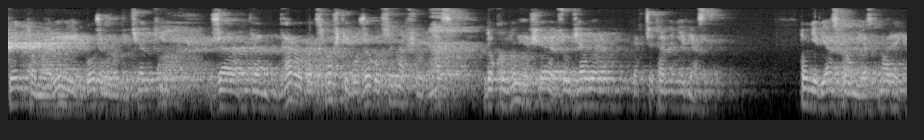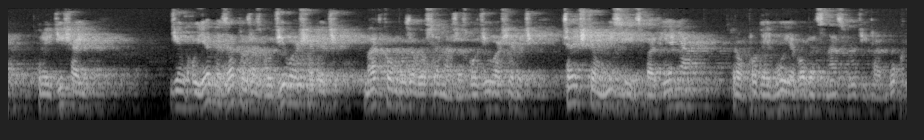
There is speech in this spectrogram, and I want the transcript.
święto Maryi, Bożej Rodzicielki, że ten dar obecności Bożego Syna wśród nas dokonuje się z udziałem, jak czytamy, niewiasty. To niewiastą jest Maryja, której dzisiaj dziękujemy za to, że zgodziła się być Matką Bożego Syna, że zgodziła się być częścią misji zbawienia, którą podejmuje wobec nas ludzi Pan Bóg.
